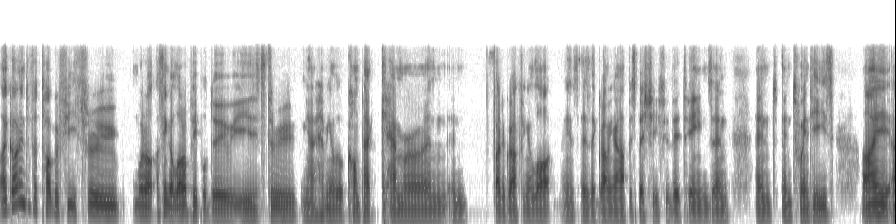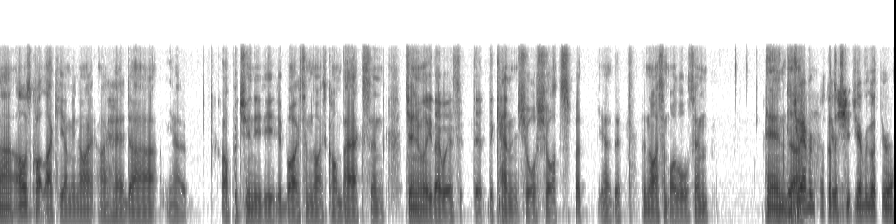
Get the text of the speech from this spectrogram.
I got into photography through what I think a lot of people do is through you know having a little compact camera and and photographing a lot as, as they're growing up, especially through their teens and and and twenties. I uh, I was quite lucky. I mean, I I had uh, you know opportunity to buy some nice compacts, and generally they were the the Canon Sure shots, but yeah, the the nicer models and. And did you uh, ever go through, did you ever go through a,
